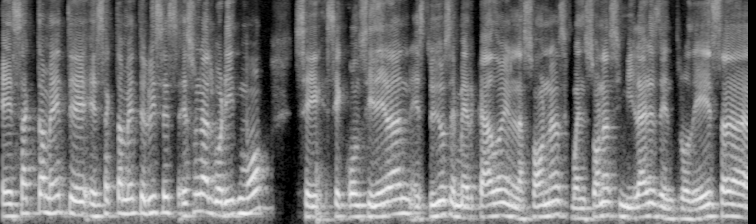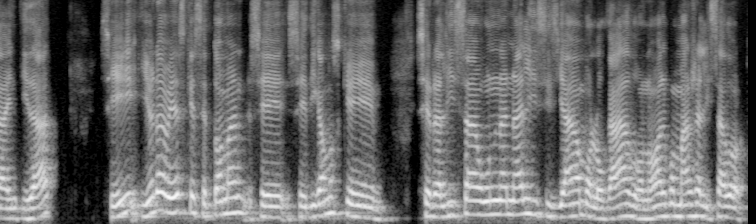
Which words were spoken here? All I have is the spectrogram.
Exactamente, exactamente, Luis. Es, es un algoritmo, se, se, consideran estudios de mercado en las zonas o en zonas similares dentro de esa entidad, ¿sí? Y una vez que se toman, se, se digamos que se realiza un análisis ya homologado, ¿no? Algo más realizado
